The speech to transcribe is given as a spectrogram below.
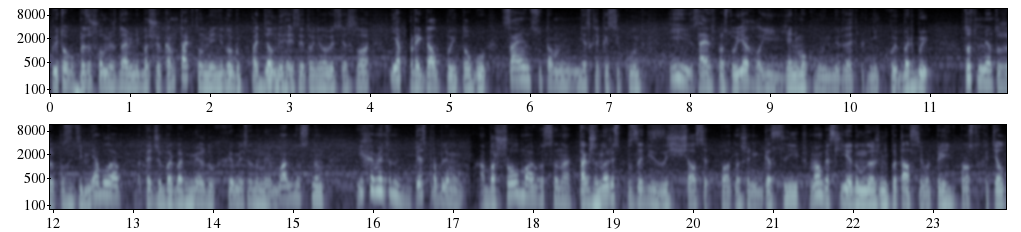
По итогу произошел между нами небольшой контакт, он меня немного поддел, меня из этого немного снесло. Я проиграл по итогу Сайенсу там несколько секунд, и Сайенс просто уехал, и я не мог ему навязать никакой борьбы. В тот момент уже позади меня была, опять же, борьба между Хэмилтоном и Магнусоном. И Хэмилтон без проблем обошел Магнусона. Также Норрис позади защищался по отношению к Гасли. Но Гасли, я думаю, даже не пытался его перейти, просто хотел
